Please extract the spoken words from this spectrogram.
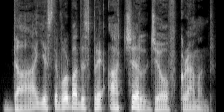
Da, este vorba despre acel Geoff Crammond.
